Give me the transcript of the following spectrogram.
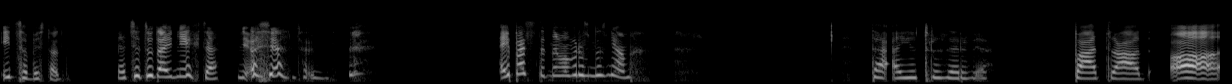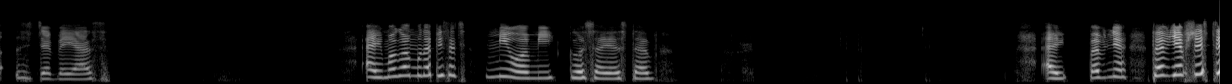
idź sobie stąd. Ja cię tutaj nie chcę. Nie oświadczaj mi. Ej, patrz, ten mam równo z nią. Ta, a jutro zerwie. Pacan. O, z ciebie jest. Ej, mogłam mu napisać miło mi, Gosia jestem. Ej, pewnie, pewnie wszyscy,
